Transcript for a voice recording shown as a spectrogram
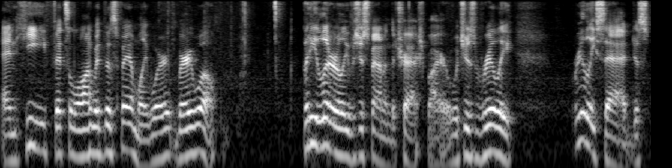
And he fits along with this family very, very well. But he literally was just found in the trash by her, which is really, really sad. Just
